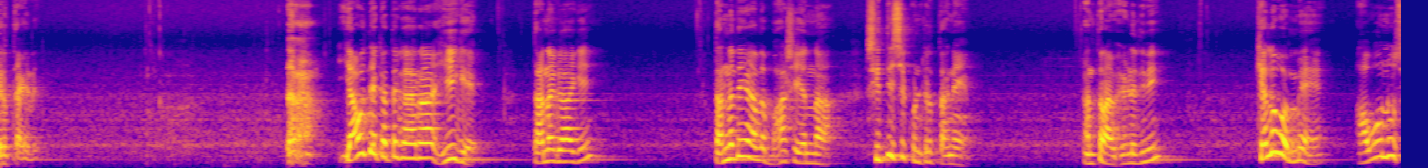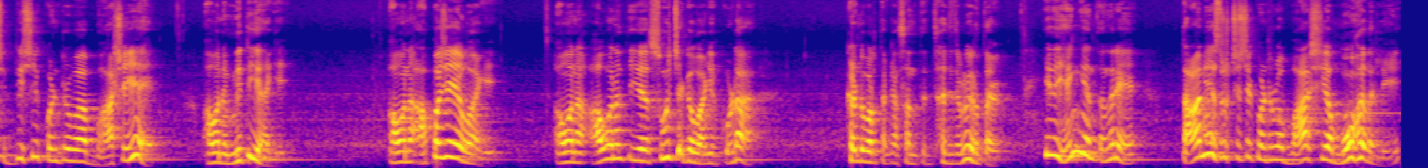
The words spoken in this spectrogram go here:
ಇರ್ತಾ ಇದೆ. ಯಾವುದೇ ಕಥೆಗಾರ ಹೀಗೆ ತನಗಾಗಿ ತನ್ನದೇ ಆದ ಭಾಷೆಯನ್ನು ಸಿದ್ಧಿಸಿಕೊಂಡಿರ್ತಾನೆ ಅಂತ ನಾವು ಹೇಳಿದ್ವಿ. ಕೆಲವೊಮ್ಮೆ ಅವನು ಸಿದ್ಧಿಸಿಕೊಂಡಿರುವ ಭಾಷೆಯೇ ಅವನ ಮಿತಿಯಾಗಿ, ಅವನ ಅಪಜಯವಾಗಿ, ಅವನ ಅವನತಿಯ ಸೂಚಕವಾಗಿ ಕೂಡ ಕಂಡುಬರ್ತಕ್ಕ ಸಂತ, ಸಾಧ್ಯತೆಗಳು ಇರ್ತವೆ. ಇದು ಹೆಂಗೆ ಅಂತಂದರೆ ತಾನೇ ಸೃಷ್ಟಿಸಿಕೊಂಡಿರುವ ಭಾಷೆಯ ಮೋಹದಲ್ಲಿ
